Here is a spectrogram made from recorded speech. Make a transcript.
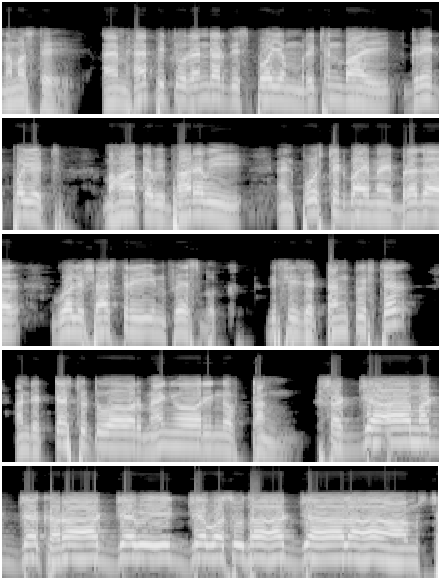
Namaste. I am happy to render this poem written by great poet Mahakavi Bharavi and posted by my brother Goli Shastri in Facebook. This is a tongue twister and a test to our maneuvering of tongue. षड्जामज्जखराज्यवीज्यवसुधाज्जालांश्च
